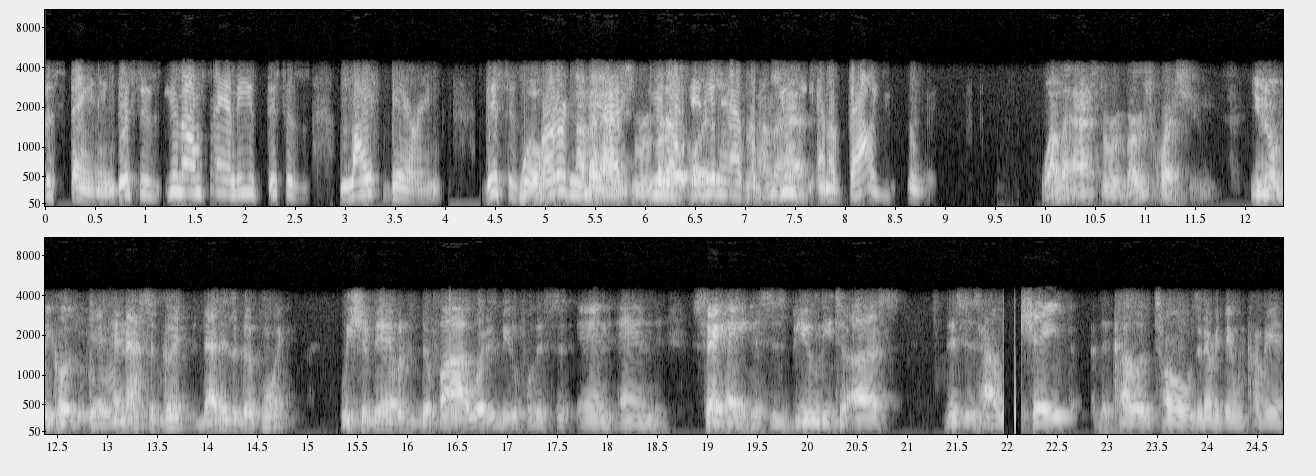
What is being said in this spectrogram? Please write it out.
sustaining. This is you know what I'm saying. These this is life bearing. This is well, burden bearing. You know, question. and it has a I'm beauty ask, and a value to it. Well, I'm gonna ask the reverse question. You know, because mm-hmm. and that's a good that is a good point. We should be able to define what is beautiful this is, and and say, hey, this is beauty to us. This is how we shape the color tones and everything we come in.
